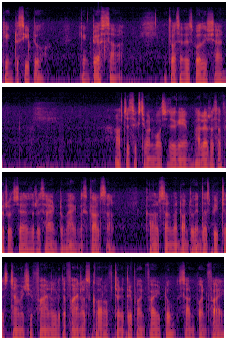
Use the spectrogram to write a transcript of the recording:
king to c2 king to f7 it was in this position after 61 moves in the game Alireza has resigned to Magnus Carlsen. Carlsen went on to win the Speed Championship final with a final score of 23.5 to 7.5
